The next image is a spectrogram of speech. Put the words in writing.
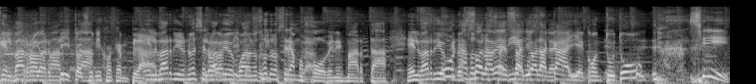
Que el barrio, Robertito es un hijo ejemplar. El barrio no es el barrio Robertito cuando nosotros éramos jóvenes, Marta. El barrio que Una nosotros sola vez salió a la calle con tutú. sí,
